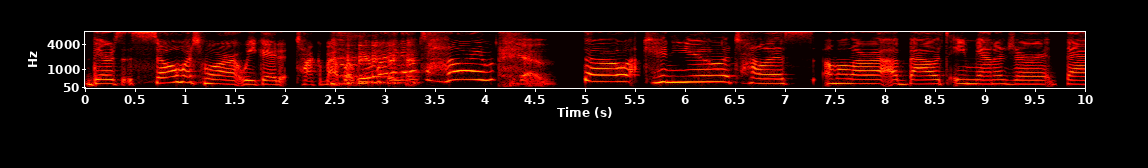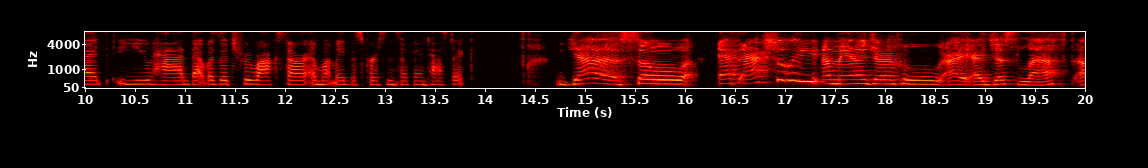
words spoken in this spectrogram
There's so much more we could talk about, but we're running out of time. Yeah. So, can you tell us, Omolara, about a manager that you had that was a true rock star and what made this person so fantastic? Yeah, so it's actually a manager who I, I just left.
